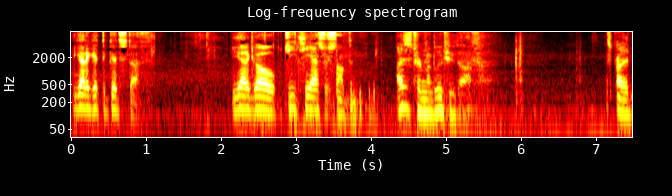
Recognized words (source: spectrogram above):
you gotta get the good stuff. You gotta go GTS or something. I just turned my Bluetooth off. That's probably the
